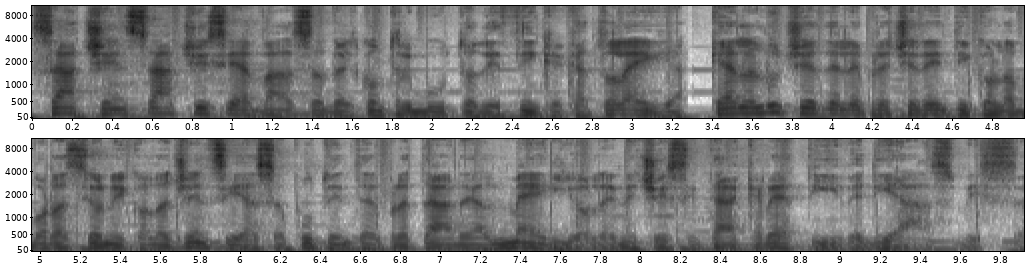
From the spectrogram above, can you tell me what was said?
Saci Saci si è avvalsa del contributo di Think Catleya, che alla luce delle precedenti collaborazioni con l'agenzia ha saputo interpretare al meglio le necessità creative di Asvis.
